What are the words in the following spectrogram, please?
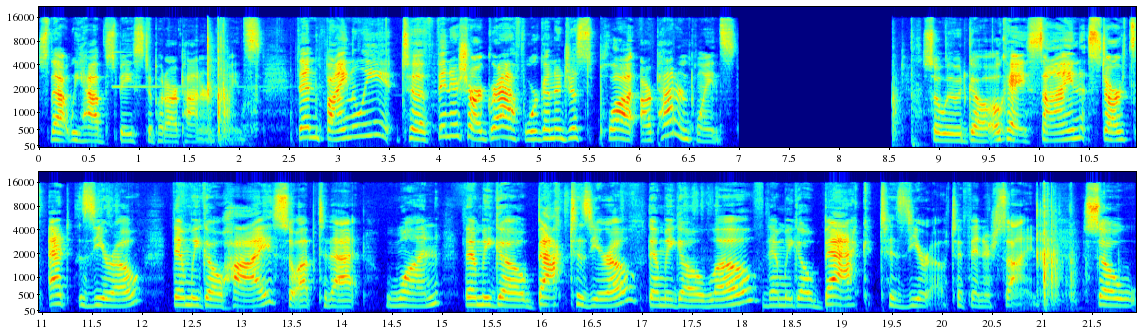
so that we have space to put our pattern points. Then finally, to finish our graph, we're going to just plot our pattern points. So we would go, okay, sine starts at 0, then we go high, so up to that 1, then we go back to 0, then we go low, then we go back to 0 to finish sine. So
